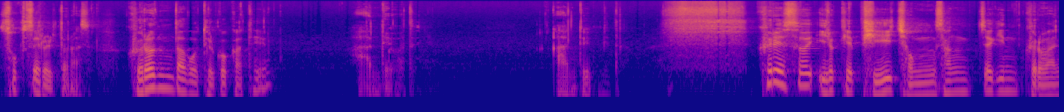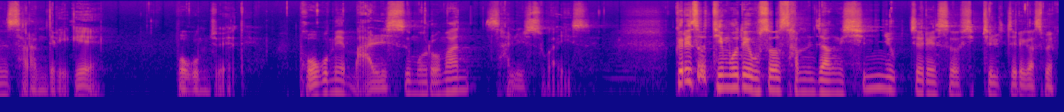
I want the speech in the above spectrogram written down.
속세를 떠나서 그런다고 될 것 같아요? 안 되거든요. 안 됩니다. 그래서 이렇게 비정상적인 그러한 사람들에게 복음 줘야 돼요. 복음의 말씀으로만 살릴 수가 있어요. 그래서 디모데후서 3장 16절에서 17절에 갔으면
